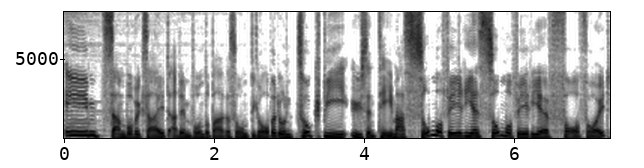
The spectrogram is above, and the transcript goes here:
im Zambo, wie gesagt, an dem wunderbaren Sonntagabend und zurück bei unserem Thema Sommerferien, Sommerferien Vorfreude.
